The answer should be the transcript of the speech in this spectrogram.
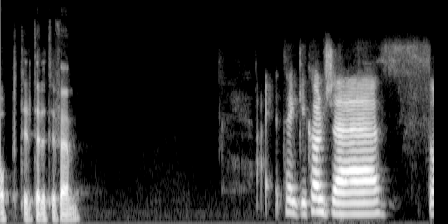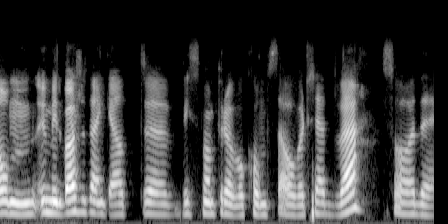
opp til 35? Jeg tenker kanskje sånn umiddelbart så tenker jeg at uh, hvis man prøver å komme seg over 30, så er det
